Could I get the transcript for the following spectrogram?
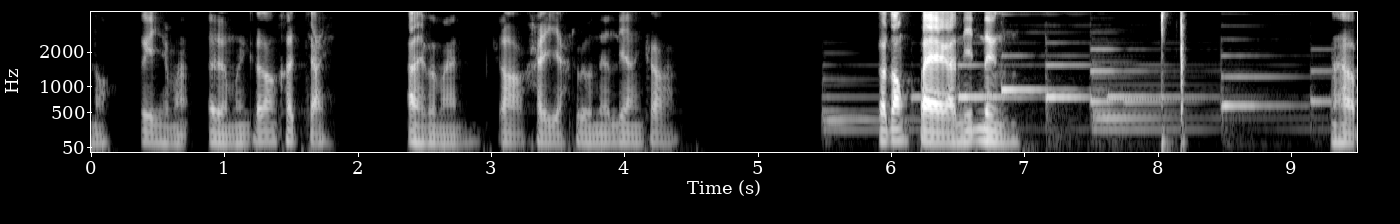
เนาะเออมาเออ มันก็ต้องเข้าใจ อะไรประมาณ ก็ใครอยากรู้เนื้อเรื่องก็ ก็ต้องแปลกันนิดนึงนะครับ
